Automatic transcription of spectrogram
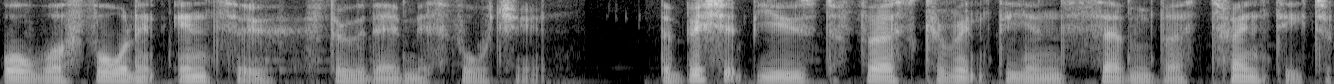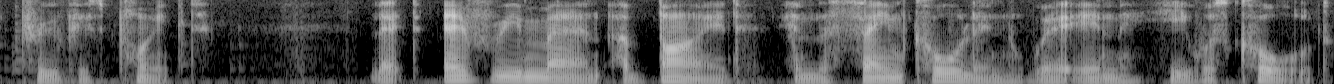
or were fallen into through their misfortune. The bishop used 1 Corinthians 7 verse 20 to prove his point. Let every man abide in the same calling wherein he was called.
